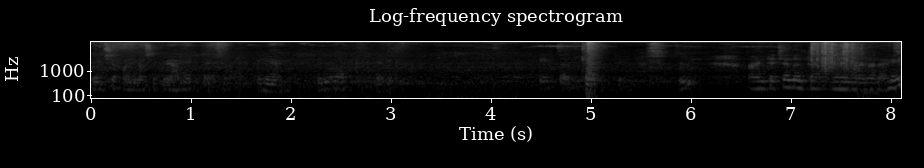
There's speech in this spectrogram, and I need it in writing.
दोनशे पन्नास रुपये आहे. त्याचं हे आहे. एक आणि त्याच्यानंतर आपण राहणार आहे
